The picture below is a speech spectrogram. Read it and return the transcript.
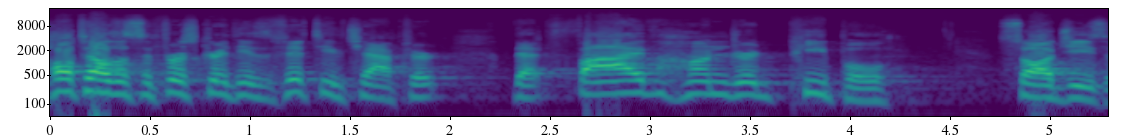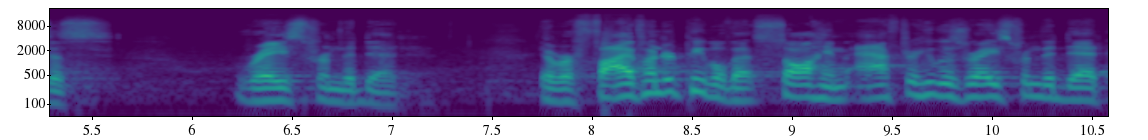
Paul tells us in 1 Corinthians, the 15th chapter, that 500 people saw Jesus raised from the dead. There were 500 people that saw him after he was raised from the dead,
